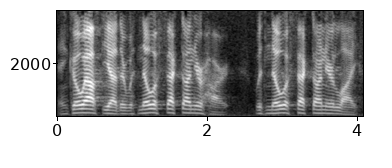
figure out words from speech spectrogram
and go out the other with no effect on your heart, with no effect on your life.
